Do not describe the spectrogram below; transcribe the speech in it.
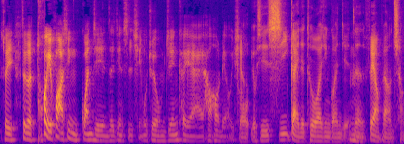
所以这个退化性关节炎这件事情，我觉得我们今天可以来好好聊一下。哦，尤其是膝盖的退化性关节，真的非常非常常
